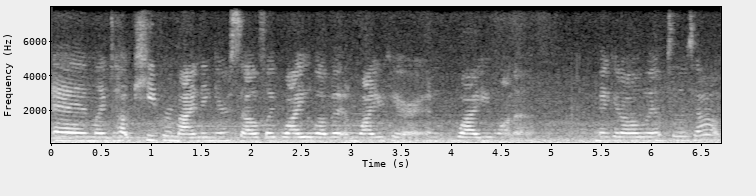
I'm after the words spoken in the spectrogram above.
and like to help keep reminding yourself like why you love it and why you're here and why you want to make it all the way up to the top.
